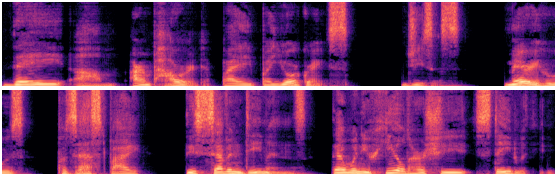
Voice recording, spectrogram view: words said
they um, are empowered by, by your grace, Jesus. Mary, who was possessed by these seven demons, that when you healed her, she stayed with you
